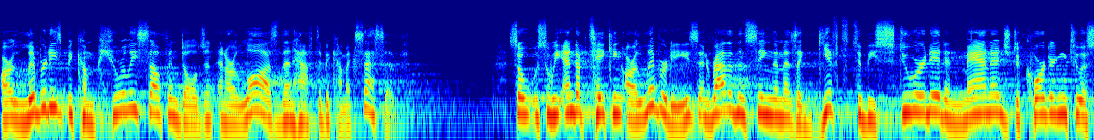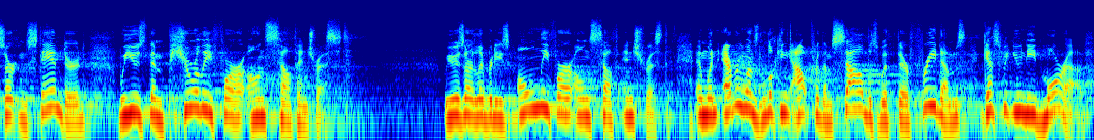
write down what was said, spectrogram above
our liberties become purely self indulgent and our laws then have to become excessive. So, so we end up taking our liberties, and rather than seeing them as a gift to be stewarded and managed according to a certain standard, we use them purely for our own self interest. We use our liberties only for our own self interest. And when everyone's looking out for themselves with their freedoms, guess what you need more of?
